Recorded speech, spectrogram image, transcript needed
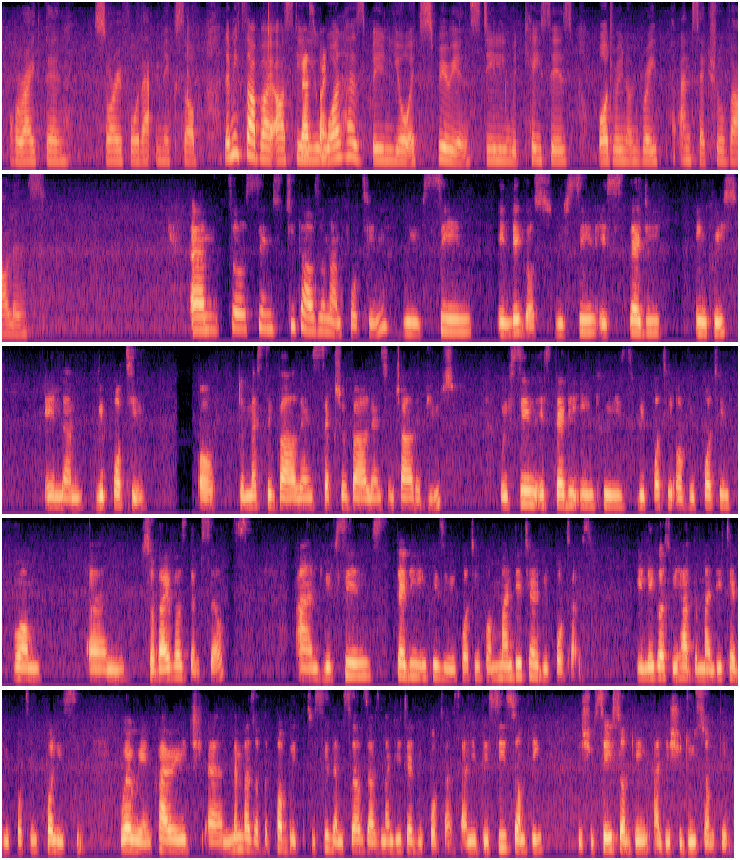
All right, then. Sorry for that mix up. Let me start by asking That's you fine. what has been your experience dealing with cases bordering on rape and sexual violence? Um, so since 2014, we've seen in Lagos, we've seen a steady increase in um, reporting of domestic violence, sexual violence, and child abuse. We've seen a steady increase reporting of reporting from um, survivors themselves and we've seen steady increase in reporting from mandated reporters. In Lagos, we have the mandated reporting policy, where we encourage um, members of the public to see themselves as mandated reporters. And if they see something, they should say something and they should do something.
